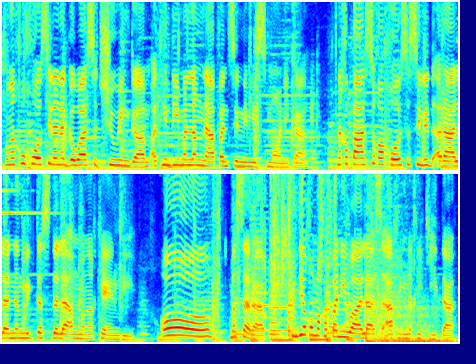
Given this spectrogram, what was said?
Mga kuko sila nagawa sa chewing gum at hindi man lang napansin ni Miss Monica. Nakapasok ako sa silid-aralan ng ligtas dala ang mga candy. Oo, masarap. Hindi ako makapaniwala sa aking nakikita.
